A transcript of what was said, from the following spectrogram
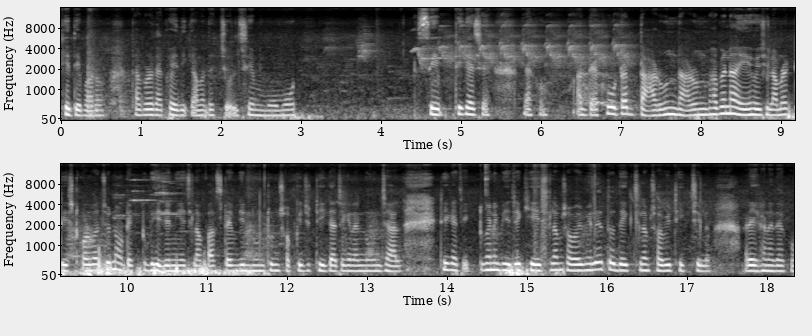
খেতে পারো। তারপরে দেখো এদিকে আমাদের চলছে মোমো সেপ ঠিক আছে? দেখো আর দেখো ওটা দারুণ দারুণভাবে না এ হয়েছিল। আমরা টেস্ট করবার জন্য ওটা একটু ভেজে নিয়েছিলাম। ফার্স্ট টাইম যে নুন টুন সব কিছু ঠিক আছে কিনা নুন ঝাল ঠিক আছে? একটুখানি ভেজে খেয়েছিলাম সবাই মিলে তো দেখছিলাম সবই ঠিক ছিল। আর এখানে দেখো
